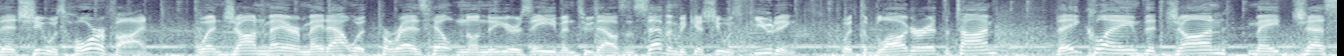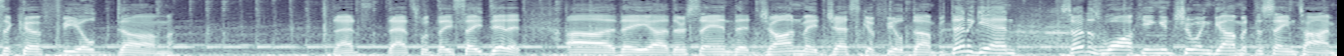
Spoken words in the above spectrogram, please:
that she was horrified when John Mayer made out with Perez Hilton on New Year's Eve in 2007 because she was feuding with the blogger at the time. They claimed that John made Jessica feel dumb. That's that's what they say did it. Uh, they uh, they're saying that John made Jessica feel dumb, but then again, so does walking and chewing gum at the same time.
